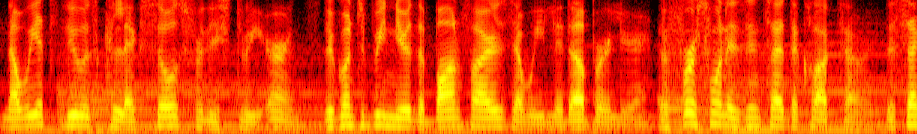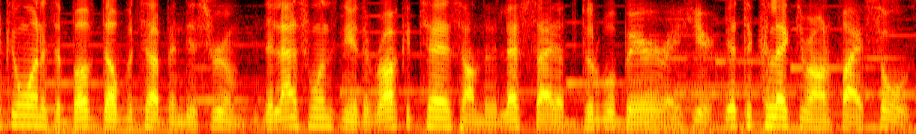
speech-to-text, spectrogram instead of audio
Now you have to do is collect souls for these three urns. They're going to be near the bonfires that we lit up earlier. The first one is inside the clock tower. The second one is above double tap in this room. The last one's near the rocket test on the left side of the buildable barrier right here. You have to collect around 5 souls.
